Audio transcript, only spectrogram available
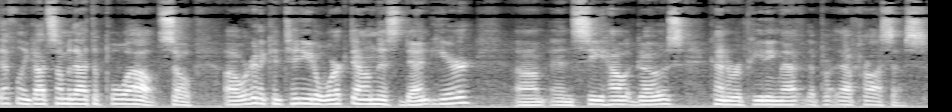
definitely got some of that to pull out. So uh, we're gonna continue to work down this dent here. um, and see how it goes, kind of repeating that, the, that process.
